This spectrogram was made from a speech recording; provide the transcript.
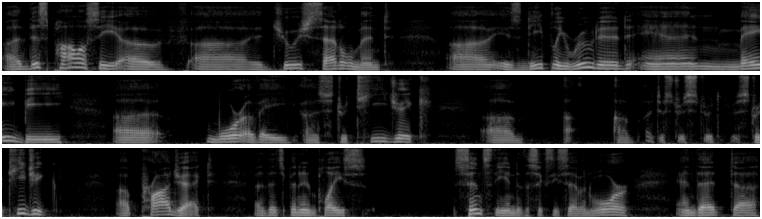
uh, this policy of uh, Jewish settlement uh, is deeply rooted and may be uh, more of a, a strategic, um, a, a strategic uh, project uh, that's been in place since the end of the '67 war, and that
